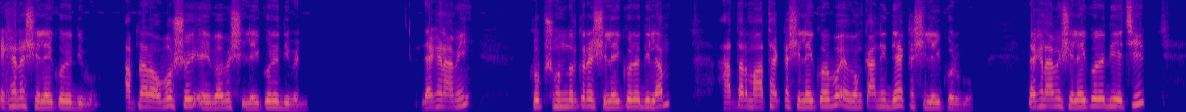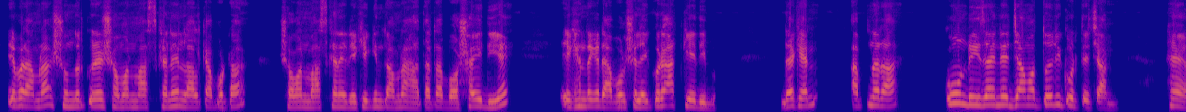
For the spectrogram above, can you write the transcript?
এখানে সেলাই করে দিব। আপনারা অবশ্যই এইভাবে সেলাই করে দিবেন। দেখেন, আমি খুব সুন্দর করে সেলাই করে দিলাম। হাতার মাথা একটা সেলাই করব এবং কানি দিয়ে একটা সেলাই করব। দেখেন আমি সেলাই করে দিয়েছি। এবার আমরা সুন্দর করে সমান মাঝখানে লাল কাপড়টা সমান মাঝখানে রেখে কিন্তু আমরা হাতাটা বসাই দিয়ে এখান থেকে ডাবল সেলাই করে আটকে দিব। দেখেন আপনারা কোন ডিজাইনের জামা তৈরি করতে চান? হ্যাঁ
